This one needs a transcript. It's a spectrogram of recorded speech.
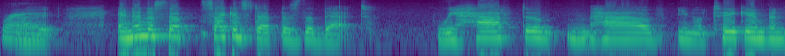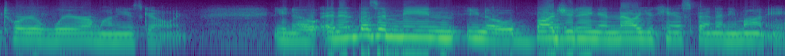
Right. right. And then the step, second step is the debt we have to have you know take inventory of where our money is going you know and it doesn't mean you know budgeting and now you can't spend any money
